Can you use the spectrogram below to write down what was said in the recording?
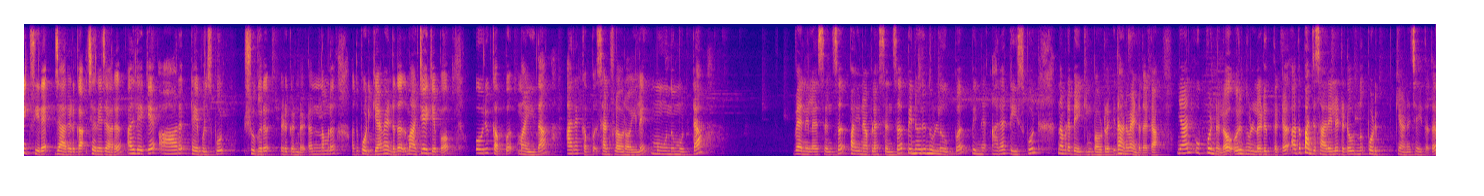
മിക്സിയിലെ ജാർ എടുക്കുക ചെറിയ ജാറ് അതിലേക്ക് ആറ് ടേബിൾ സ്പൂൺ ഷുഗർ എടുക്കുന്നുണ്ട് കേട്ടോ. നമ്മൾ അത് പൊടിക്കാൻ വേണ്ടത് അത് മാറ്റി വയ്ക്കിയപ്പോൾ ഒരു കപ്പ് മൈദ അര കപ്പ് സൺഫ്ലവർ ഓയിൽ മൂന്ന് മുട്ട വെനില എസൻസ് പൈനാപ്പിൾ എസൻസ് പിന്നെ ഒരു നുള്ളു ഉപ്പ് പിന്നെ അര ടീസ്പൂൺ നമ്മുടെ ബേക്കിംഗ് പൗഡർ ഇതാണ് വേണ്ടത് കേട്ടോ. ഞാൻ ഉപ്പുണ്ടല്ലോ ഒരു നുള്ളെടുത്തിട്ട് അത് പഞ്ചസാരയിലിട്ടിട്ട് ഒന്ന് പൊടിക്കുകയാണ് ചെയ്തത്.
